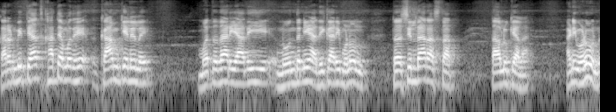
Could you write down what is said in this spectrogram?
कारण मी त्याच खात्यामध्ये काम केलेलं आहे. मतदार यादी नोंदणी अधिकारी म्हणून तहसीलदार असतात तालुक्याला. आणि म्हणून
